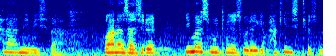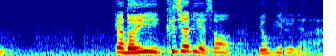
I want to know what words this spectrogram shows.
하나님이시라. 그 하는 사실을 이 말씀을 통해서 우리에게 확인시켜 주는 겁니다. 그러니까 너희 그 자리에서 용기를 내어라.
